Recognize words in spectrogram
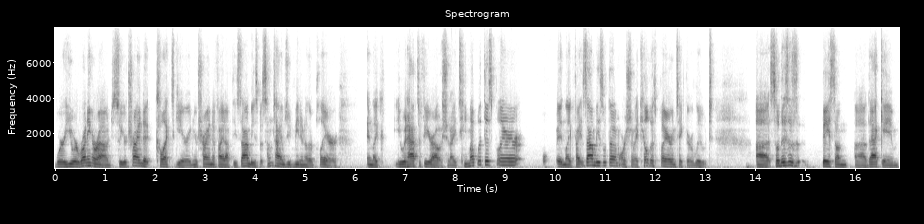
where you were running around, so you're trying to collect gear and you're trying to fight off these zombies, but sometimes you'd meet another player, and like you would have to figure out should I team up with this player and like fight zombies with them, or should I kill this player and take their loot? Uh, so this is based on uh, that game.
